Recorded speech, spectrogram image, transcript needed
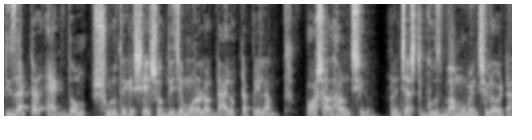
টিজারটার একদম শুরু থেকে শেষ অবধি যে মনোলগ ডায়লগটা পেলাম, অসাধারণ ছিল। মানে জাস্ট গুজবা মুমেন্ট ছিল ওটা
